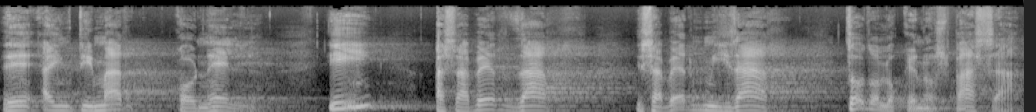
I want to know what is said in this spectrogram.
eh, a intimar con Él y a saber dar y saber mirar todo lo que nos pasa,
